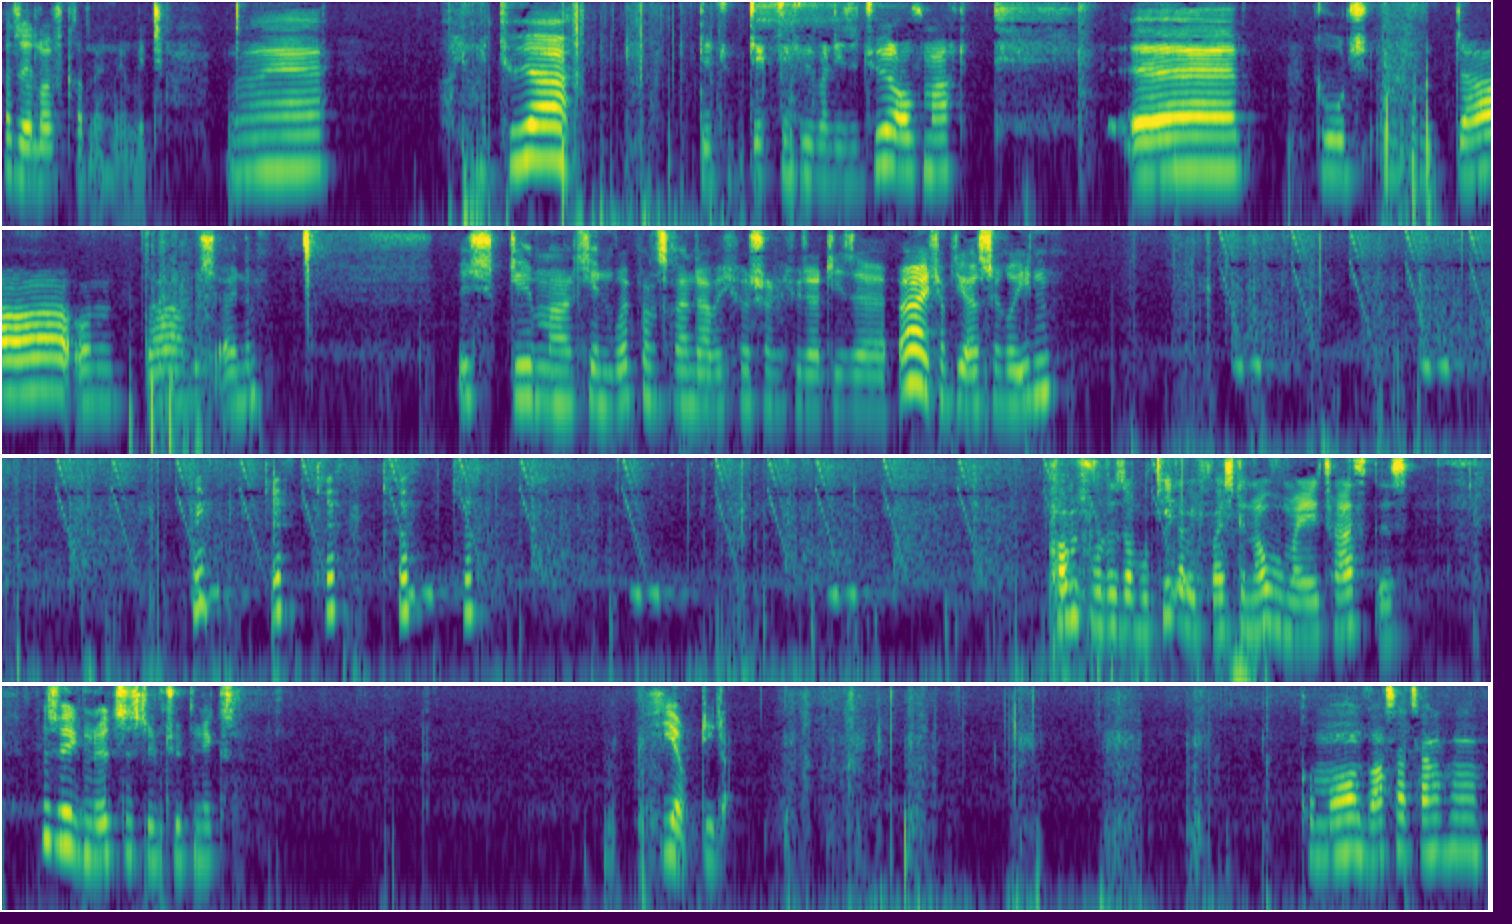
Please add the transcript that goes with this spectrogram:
Also, er läuft gerade mit mir mit. Äh. Oh, Junge, Tür. Der Typ checkt nicht, wie man diese Tür aufmacht. Äh. Gut. Und da und da habe ich eine. Ich gehe mal hier in Weapons rein. Da habe ich wahrscheinlich wieder diese. Ah, ich habe die Asteroiden. Hey, treff, treff, treff, treff. Komm, es wurde sabotiert, aber ich weiß genau, wo meine Task ist. Deswegen nützt es dem Typ nichts. Hier, die da. Come on, Wasser tanken.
